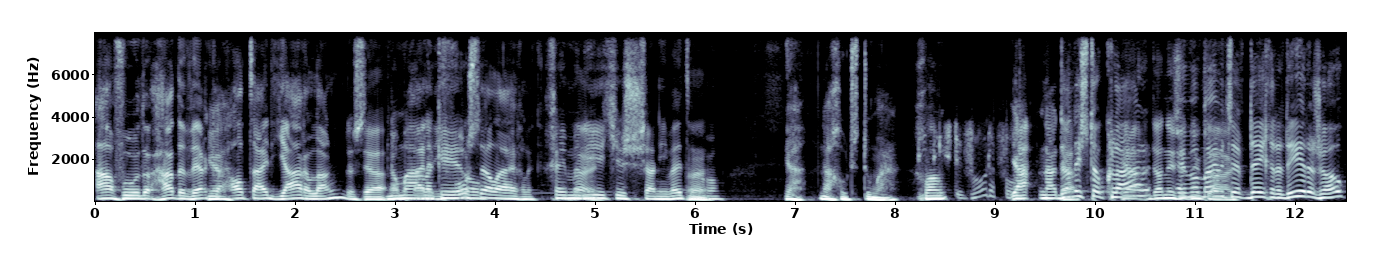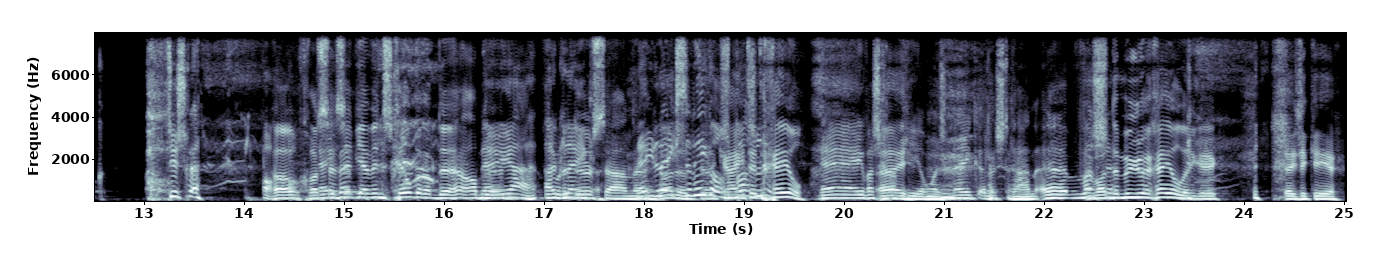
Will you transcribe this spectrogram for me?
aanvoerder, harde werker, Ja. altijd, jarenlang. Dus Ja. Normale kerel. voorstellen eigenlijk. Geen Nee. Ik maniertjes. zou niet weten Nee. waarom. Ja, nou goed, doe maar. Gewoon. Ja, nou dan Ja. is het ook klaar. Ja, dan is het en wat mij klaar. betreft degraderen ze ook. Het is. Ge- Oh, god, Nee, heb jij weer een schilder op de, op Nee, de, ja, voor uit de deur staan. Nee, eh. Dan Eagles. krijg Bas het geel. Nee, was grapje, Hey. jongens. Nee, rustig aan. Eh, was, de muren geel, denk ik. Deze keer.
